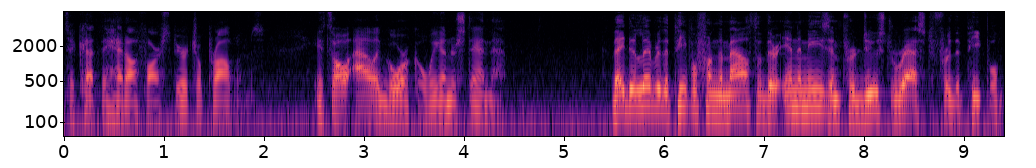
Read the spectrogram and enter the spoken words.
to cut the head off our spiritual problems. It's all allegorical. We understand that. They delivered the people from the mouth of their enemies and produced rest for the people.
